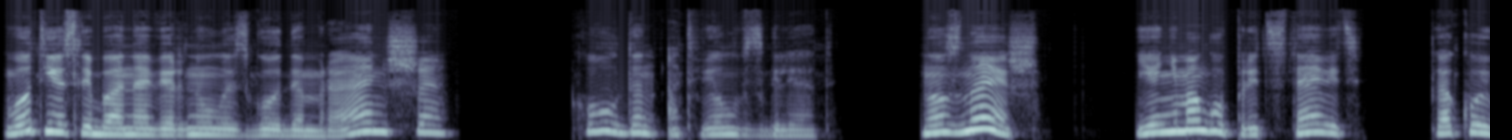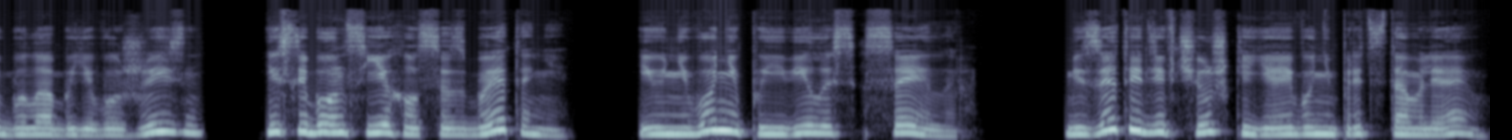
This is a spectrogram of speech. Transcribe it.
Вот если бы она вернулась годом раньше... Холден отвел взгляд. Но знаешь, я не могу представить, какой была бы его жизнь, если бы он съехался с Беттани и у него не появилась Сейлор. Без этой девчушки я его не представляю.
